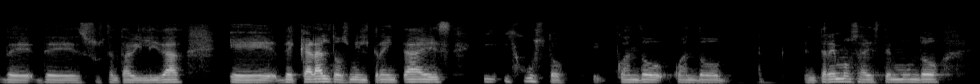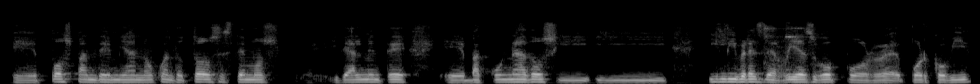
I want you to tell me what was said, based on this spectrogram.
de, sustentabilidad de cara al 2030 es, y, justo cuando, cuando entremos a este mundo post pandemia, ¿no? Cuando todos estemos idealmente eh, vacunados y, libres de riesgo por, eh, por COVID.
